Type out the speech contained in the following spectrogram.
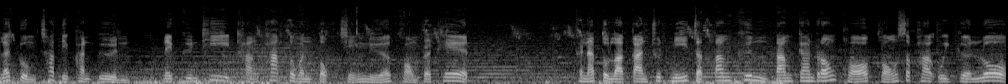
และกลุ่มชาติพันธุ์อื่น ในพื้นที่ทางภาคตะวันตกเฉียงเหนือของประเทศคณะตุลาการชุดนี้จัดตั้งขึ้นตามการร้องขอของสภาอุยเกอร์โลก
